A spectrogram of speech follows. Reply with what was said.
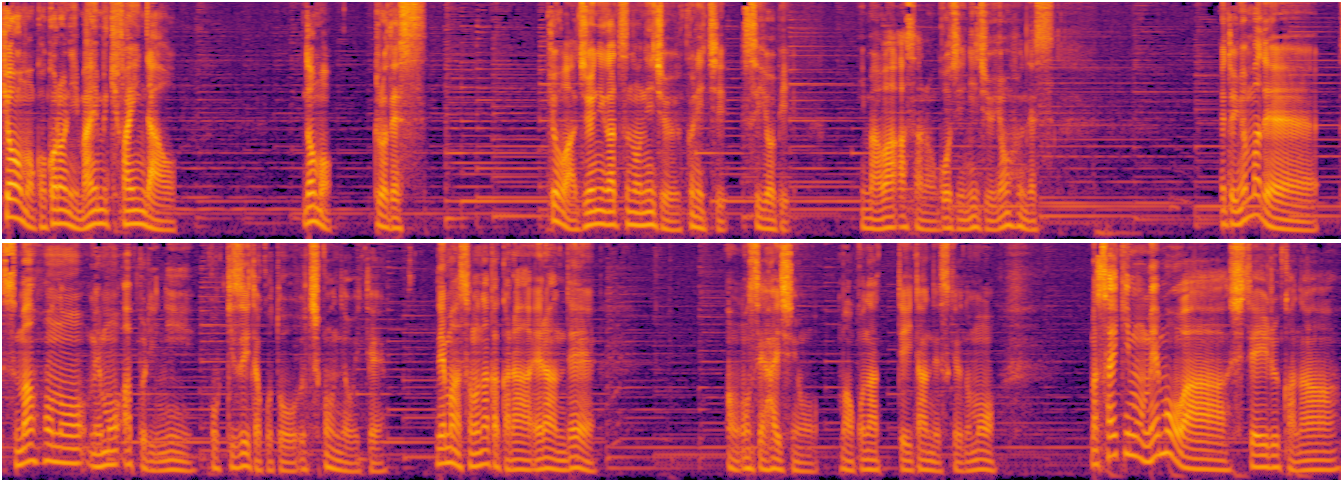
今日も心に前向きファインダーを。どうも黒です。今日は12月の29日水曜日。今は朝の5時24分です。えっと今までスマホのメモアプリに気づいたことを打ち込んでおいてでまあその中から選んで音声配信をまあ行っていたんですけれども、まあ、最近もメモはしているかな。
